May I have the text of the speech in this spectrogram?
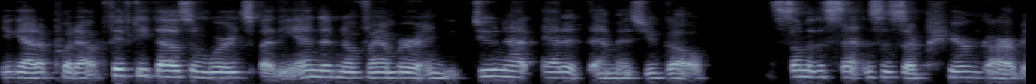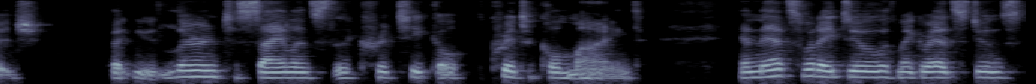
You got to put out 50,000 words by the end of November and you do not edit them as you go. some of the sentences are pure garbage, but you learn to silence the critical critical mind. And that's what I do with my grad students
